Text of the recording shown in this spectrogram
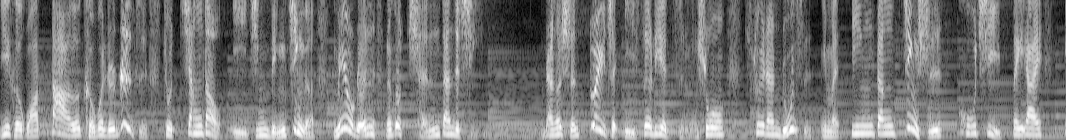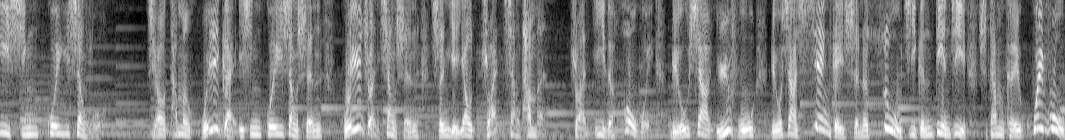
耶和华大而可畏的日子就将到，已经临近了，没有人能够承担得起。然而，神对着以色列子民说：“虽然如此，你们应当禁食、哭泣、悲哀，一心归向我。只要他们悔改，一心归向神，回转向神，神也要转向他们，转意的后悔，留下余福，留下献给神的素祭跟奠祭，使他们可以恢复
